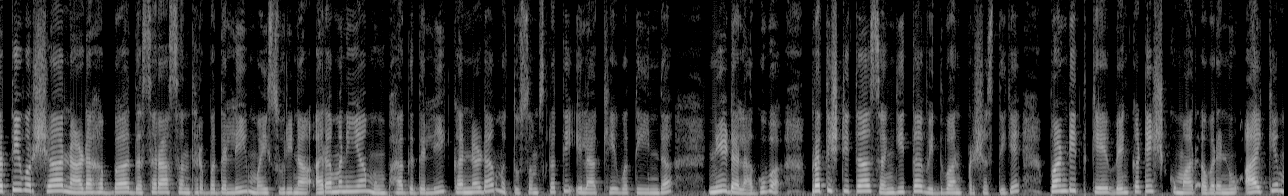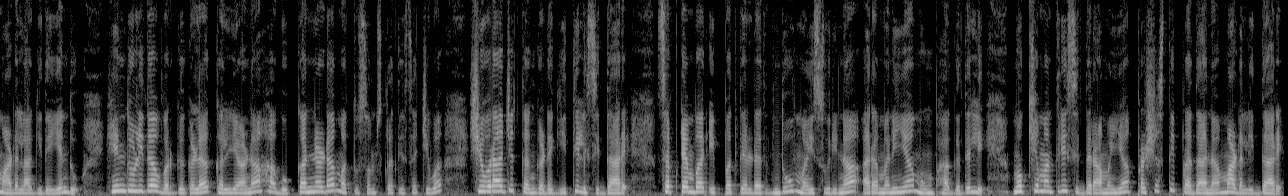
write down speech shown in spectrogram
ಪ್ರತಿ ವರ್ಷ ನಾಡಹಬ್ಬ ದಸರಾ ಸಂದರ್ಭದಲ್ಲಿ ಮೈಸೂರಿನ ಅರಮನೆಯ ಮುಂಭಾಗದಲ್ಲಿ ಕನ್ನಡ ಮತ್ತು ಸಂಸ್ಕೃತಿ ಇಲಾಖೆ ವತಿಯಿಂದ ನೀಡಲಾಗುವ ಪ್ರತಿಷ್ಠಿತ ಸಂಗೀತ ವಿದ್ವಾನ್ ಪ್ರಶಸ್ತಿಗೆ ಪಂಡಿತ್ ಕೆ. ವೆಂಕಟೇಶ್ ಕುಮಾರ್ ಅವರನ್ನು ಆಯ್ಕೆ ಮಾಡಲಾಗಿದೆ ಎಂದು ಹಿಂದುಳಿದ ವರ್ಗಗಳ ಕಲ್ಯಾಣ ಹಾಗೂ ಕನ್ನಡ ಮತ್ತು ಸಂಸ್ಕೃತಿ ಸಚಿವ ಶಿವರಾಜ ತಂಗಡಗಿ ತಿಳಿಸಿದ್ದಾರೆ. ಸೆಪ್ಟೆಂಬರ್ ಇಪ್ಪತ್ತೆರಡರಂದು ಮೈಸೂರಿನ ಅರಮನೆಯ ಮುಂಭಾಗದಲ್ಲಿ ಮುಖ್ಯಮಂತ್ರಿ ಸಿದ್ದರಾಮಯ್ಯ ಪ್ರಶಸ್ತಿ ಪ್ರದಾನ ಮಾಡಲಿದ್ದಾರೆ.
